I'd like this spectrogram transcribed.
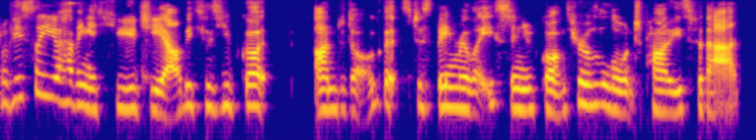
obviously you're having a huge year because you've got Underdog that's just been released and you've gone through all the launch parties for that.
